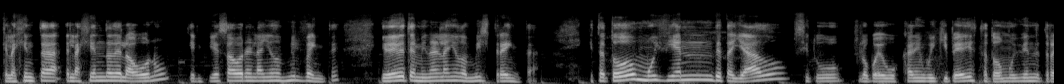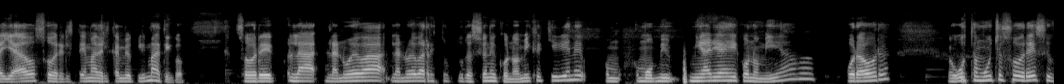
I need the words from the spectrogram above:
que la agenda, la agenda de la ONU, que empieza ahora en el año 2020 y debe terminar en el año 2030. Está todo muy bien detallado, si tú lo puedes buscar en Wikipedia, está todo muy bien detallado sobre el tema del cambio climático, sobre la, la nueva, la nueva reestructuración económica que viene, como, mi, mi área de economía por ahora, me gusta mucho sobre eso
